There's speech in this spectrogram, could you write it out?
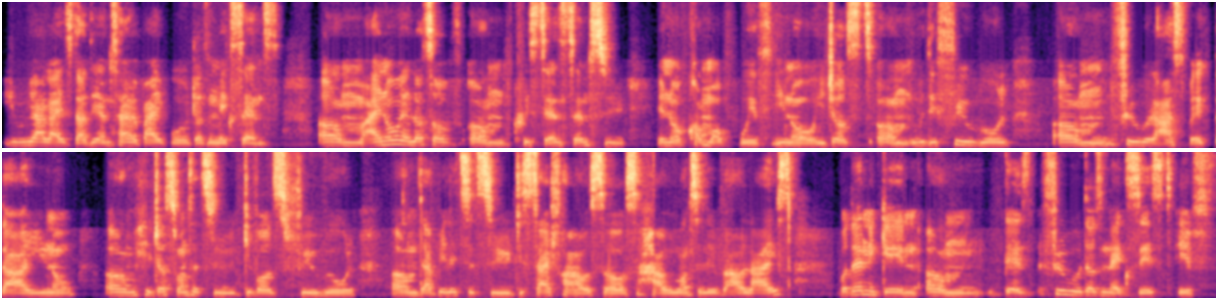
you realize that the entire Bible doesn't make sense. Um, I know a lot of um, Christians tend to, you know, come up with, you know, just um, with the free will, um, free will aspect that, you know, he just wanted to give us free will, the ability to decide for ourselves how we want to live our lives. But then again, um, there's free will doesn't exist if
